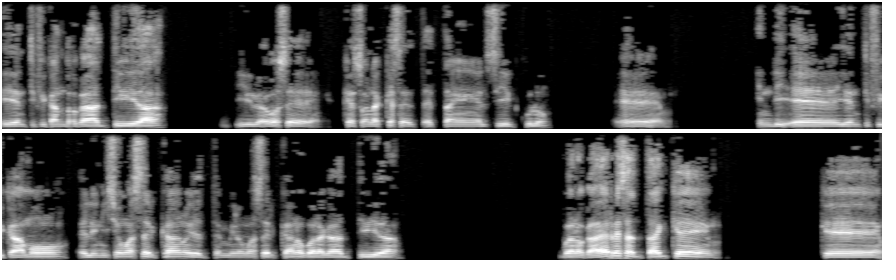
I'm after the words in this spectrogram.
identificando cada actividad y luego se, que son las que se, están en el círculo, eh, eh, identificamos el inicio más cercano y el término más cercano para cada actividad. Bueno, cabe resaltar que, que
